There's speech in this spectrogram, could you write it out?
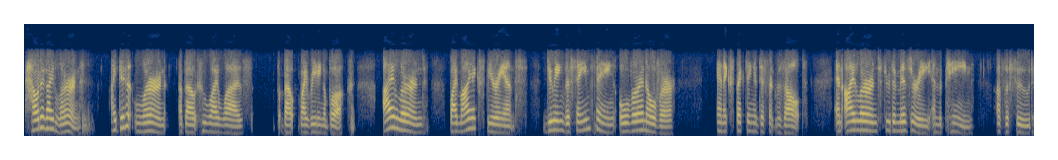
How did I learn? I didn't learn about who I was about by reading a book. I learned by my experience doing the same thing over and over and expecting a different result. And I learned through the misery and the pain of the food.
